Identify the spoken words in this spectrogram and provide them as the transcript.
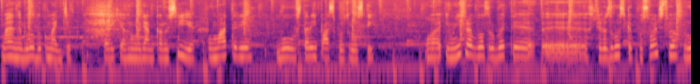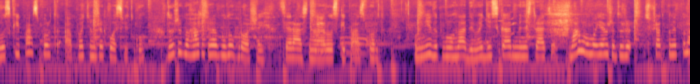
в мене не було документів, так як я громадянка Росії. У матері був старий паспорт русський. І мені треба було зробити е, через руське посольство русський паспорт, а потім вже посвідку. Дуже багато треба було грошей. Це раз на русський паспорт. Мені допомогла Демидівська адміністрація. Мама моя вже дуже спочатку не пила,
